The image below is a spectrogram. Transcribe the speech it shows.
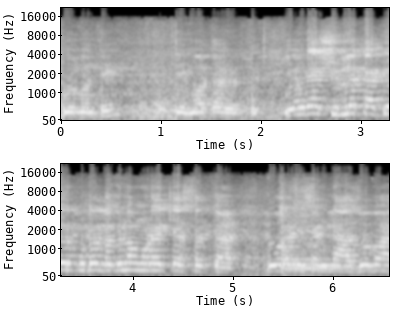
कोण म्हणते? ते म्हातार. एवढ्या शुल्लक काठीवर कुठं लग्न मोडायचे असतात का? पोराने सांगितलं आजोबा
